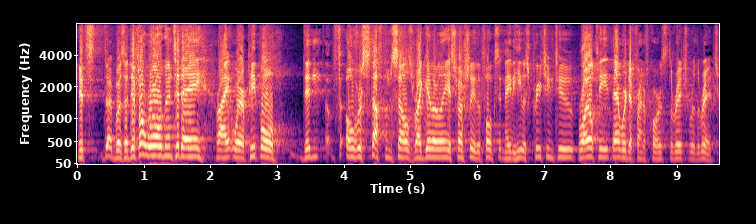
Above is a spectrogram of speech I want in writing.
It's, it was a different world than today, right, where people didn't overstuff themselves regularly, especially the folks that maybe he was preaching to. Royalty, they were different, of course. The rich were the rich.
